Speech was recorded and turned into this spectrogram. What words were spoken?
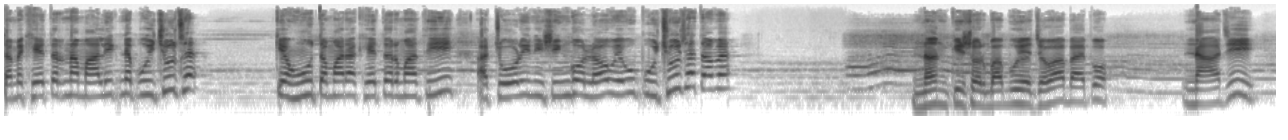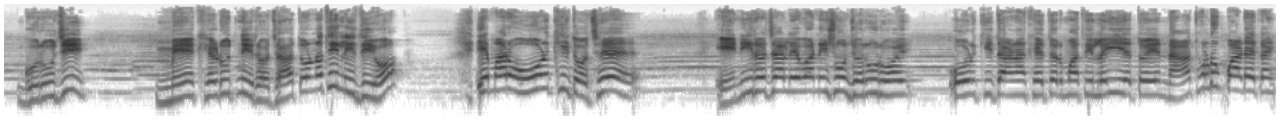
તમે ખેતરના માલિકને પૂછ્યું છે કે હું તમારા ખેતરમાંથી આ ચોરીની શીંગો લઉં એવું પૂછ્યું છે તમે? નંદકિશોર બાબુએ જવાબ આપ્યો, નાજી, ગુરુજી, મેં ખેડૂતની રજા તો નથી લીધી હો. એ મારો ઓળખીતો છે. એની રજા લેવાની શું જરૂર હોય? ઓળખીતાના ખેતરમાંથી લઈએ તો એ ના થોડું પાડે કઈ.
